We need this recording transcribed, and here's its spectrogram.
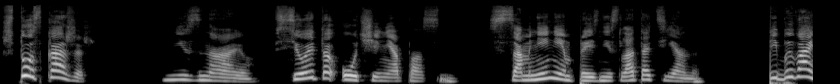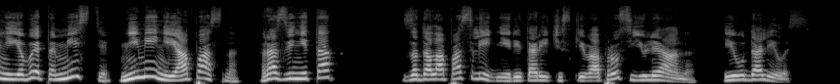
Что скажешь? Не знаю. Все это очень опасно. С сомнением произнесла Татьяна. Пребывание в этом месте не менее опасно. Разве не так? Задала последний риторический вопрос Юлиана и удалилась.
